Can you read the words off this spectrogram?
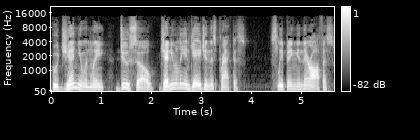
who genuinely do so, genuinely engage in this practice, sleeping in their office,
